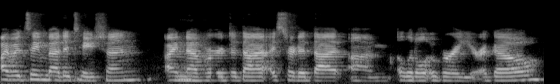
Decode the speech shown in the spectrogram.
I would say meditation. I Mhm. never did that. I started that um, a little over a year ago.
